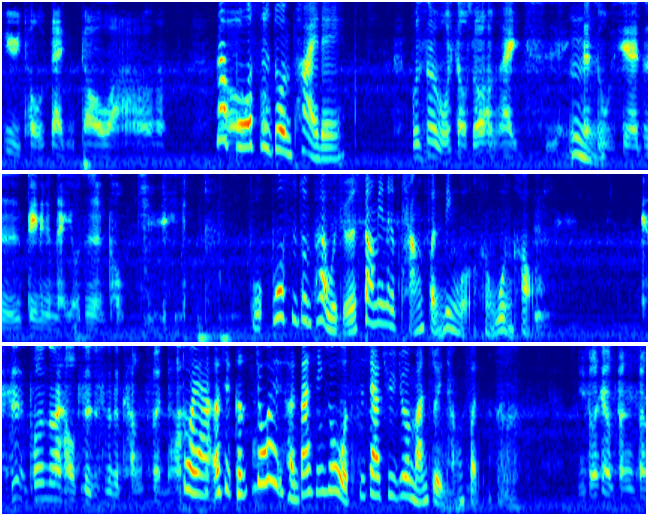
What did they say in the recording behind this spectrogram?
芋头蛋糕啊。那波士顿派嘞？波士顿我小时候很爱吃，欸，嗯，但是我现在真的是对那个奶油真的很恐惧。波波士顿派，我觉得上面那个糖粉令我很问号。可是波士顿派好吃的就是那个糖粉啊。对啊，而且可是就会很担心，说我吃下去就会满嘴糖粉。你说像脏脏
